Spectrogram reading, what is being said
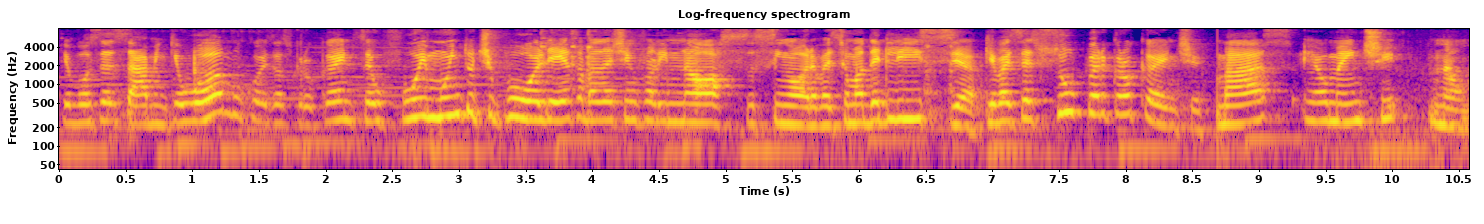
que vocês sabem que eu amo coisas crocantes, eu fui muito, tipo, olhei essa batatinha e falei, nossa senhora, vai ser uma delícia. Que vai ser super crocante. Mas, realmente, não.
